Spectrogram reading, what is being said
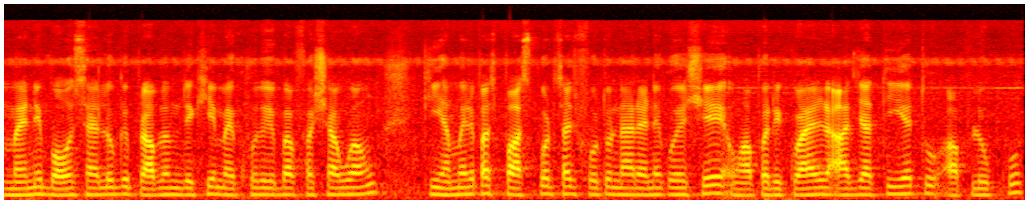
मैंने बहुत सारे लोगों की प्रॉब्लम देखी है। मैं खुद एक बार फंसा हुआ हूँ कि हमारे पास पासपोर्ट साइज़ फ़ोटो ना रहने की वजह से वहाँ पर रिक्वायर्ड आ जाती है तो आप लोग को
